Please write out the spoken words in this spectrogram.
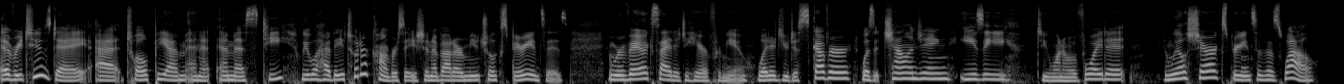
Every Tuesday at 12 p.m. and at MST, we will have a Twitter conversation about our mutual experiences. And we're very excited to hear from you. What did you discover? Was it challenging, easy? Do you want to avoid it? And we'll share our experiences as well.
